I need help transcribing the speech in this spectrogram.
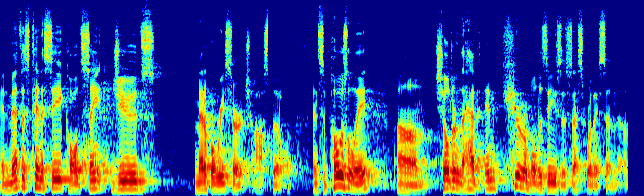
in Memphis, Tennessee called St. Jude's Medical Research Hospital. And supposedly, um, children that have incurable diseases, that's where they send them.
